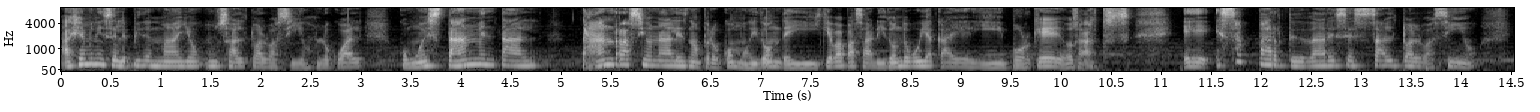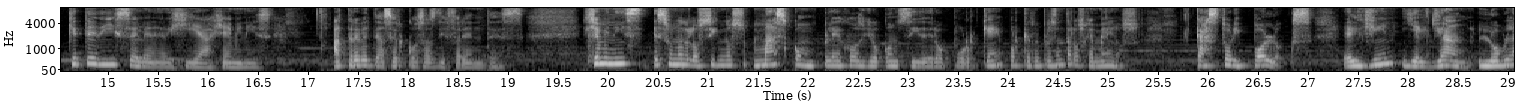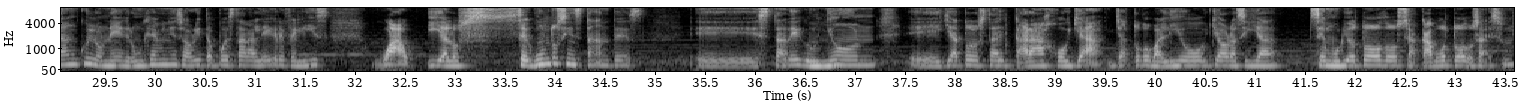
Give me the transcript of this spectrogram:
a Géminis se le pide en mayo un salto al vacío, lo cual, como es tan mental, tan racional, es no, pero ¿cómo? ¿Y dónde? ¿Y qué va a pasar? ¿Y dónde voy a caer? ¿Y por qué? O sea, eh, esa parte de dar ese salto al vacío, ¿qué te dice la energía, Géminis? Atrévete a hacer cosas diferentes. Géminis es uno de los signos más complejos, yo considero. ¿Por qué? Porque representa a los gemelos. Castor y Pollux, el yin y el yang, lo blanco y lo negro. Un Géminis ahorita puede estar alegre, feliz, wow, y a los segundos instantes eh, está de gruñón, eh, ya todo está el carajo, ya, ya todo valió, ya ahora sí ya se murió todo, se acabó todo, o sea, es,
